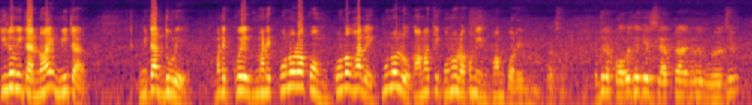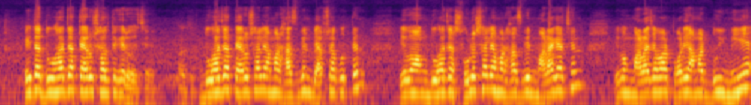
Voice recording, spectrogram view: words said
কিলোমিটার নয় মিটার মিটার দূরে। মানে মানে কোনো রকম কোনোভাবে কোনো লোক আমাকে কোনো রকম ইনফর্ম করেননি। আচ্ছা এটা কবে থেকে এই স্ল্যাবটা এখানে রয়েছে? এটা দু হাজার তেরো সাল থেকে রয়েছে। আচ্ছা। দু হাজার তেরো সালে আমার হাজবেন্ড ব্যবসা করতেন এবং দু হাজার ষোলো সালে আমার হাজবেন্ড মারা গেছেন এবং মারা যাওয়ার পরে আমার দুই মেয়ে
